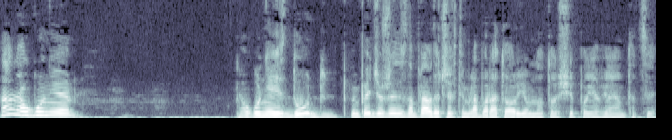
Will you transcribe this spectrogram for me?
No, ale ogólnie ogólnie jest, bym powiedział, że jest naprawdę, czy w tym laboratorium, no to się pojawiają tacy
